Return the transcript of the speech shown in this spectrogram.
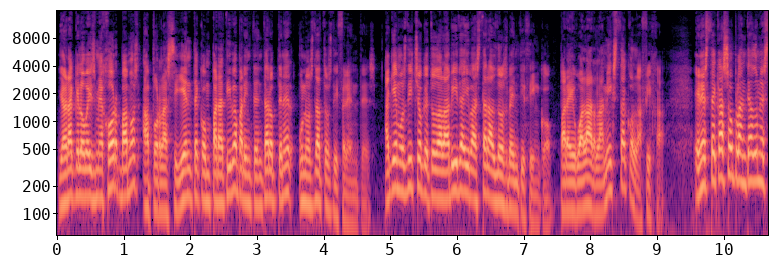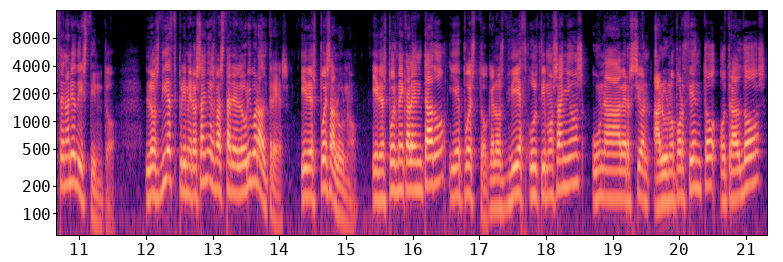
Y ahora que lo veis mejor, vamos a por la siguiente comparativa para intentar obtener unos datos diferentes. Aquí hemos dicho que toda la vida iba a estar al 2,25, para igualar la mixta con la fija. En este caso he planteado un escenario distinto. Los 10 primeros años va a estar el Euribor al 3 y después al 1. Y después me he calentado y he puesto que los 10 últimos años una versión al 1%, otra al 2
